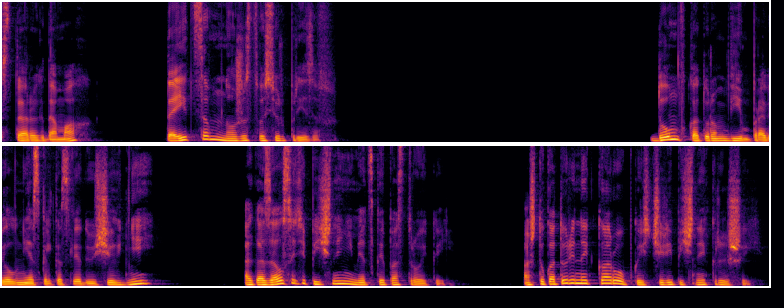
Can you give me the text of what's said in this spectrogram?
В старых домах таится множество сюрпризов. Дом, в котором Вим провел несколько следующих дней, оказался типичной немецкой постройкой, оштукатуренной коробкой с черепичной крышей.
